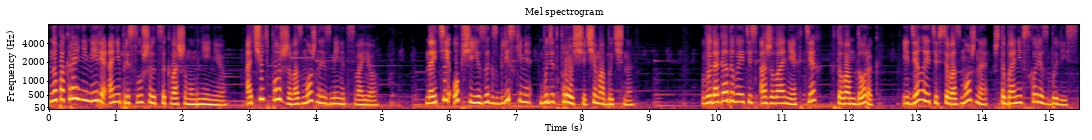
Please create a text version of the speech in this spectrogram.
Но, по крайней мере, они прислушаются к вашему мнению, а чуть позже, возможно, изменят свое. Найти общий язык с близкими будет проще, чем обычно. Вы догадываетесь о желаниях тех, кто вам дорог, и делаете все возможное, чтобы они вскоре сбылись.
